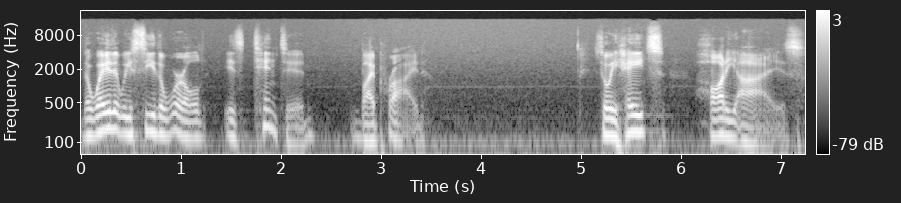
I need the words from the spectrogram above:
The way that we see the world is tinted by pride. So he hates haughty eyes.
